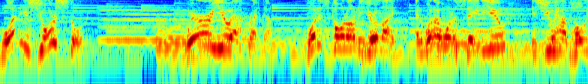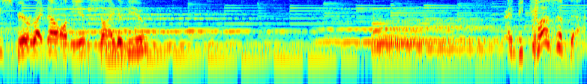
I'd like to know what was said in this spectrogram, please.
What is your story? Where are you at right now? What is going on in your life? And what I want to say to you is you have Holy Spirit right now on the inside of you. And because of that,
